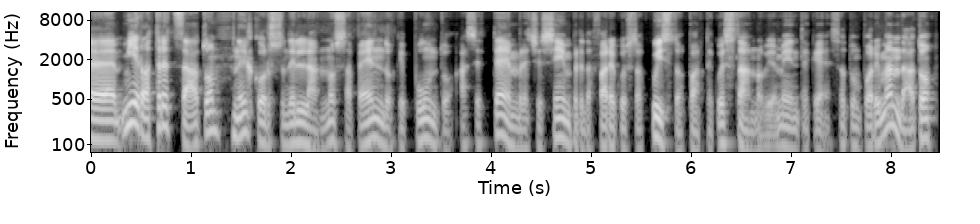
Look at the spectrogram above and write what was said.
Eh, mi ero attrezzato nel corso dell'anno, sapendo che appunto a settembre c'è sempre da fare questo acquisto, a parte quest'anno ovviamente che è stato un po' rimandato,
